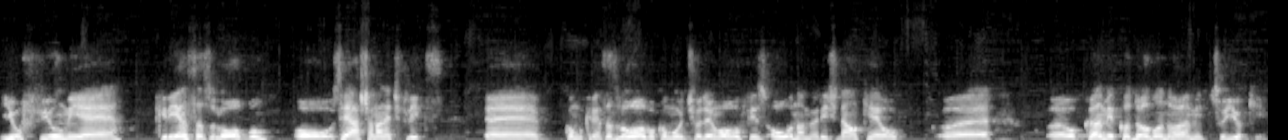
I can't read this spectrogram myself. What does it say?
E o filme é Crianças Lobo, ou você acha na Netflix é, como Crianças Lobo, como Children Wolves, ou o nome original que é o, é, o Kami Kodomo no Ami Tsuyuki.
